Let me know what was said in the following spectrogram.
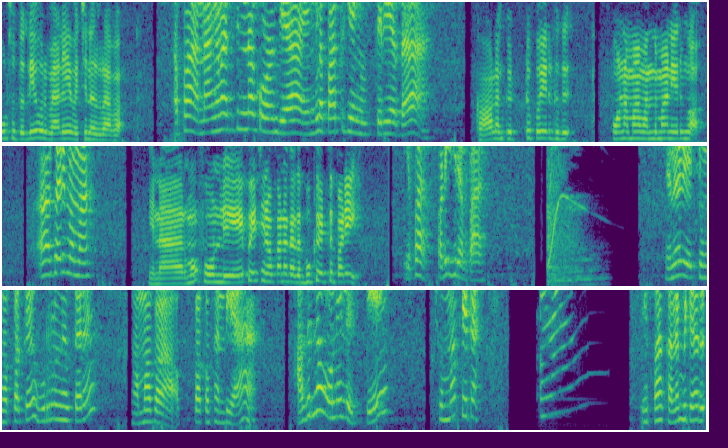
ஒரு சுத்தத்தையே ஒரு வேலையை வச்சுன்னு இருக்கிறாவா அப்பா நாங்களாம் சின்ன குழந்தையா? எங்களை பார்த்துட்டு எங்களுக்கு தெரியாதா? காலம் கெட்டு போயிருக்குது. போனமா வந்தமான்னு இருங்கோ. ஆ சரி மாமா. எந்நேரமும் ஃபோன்லயே பேசி உட்காந்து அந்த புக் எடுத்து படி. எப்பா படிக்கிறேன்ப்பா. என்ன வச்சு உங்க அப்பாக்கு உருவம் இருக்காரு? அம்மாப்பா அப்பாக்கு சண்டையா? அதெல்லாம் ஒன்றும் இல்லை. சும்மா கேட்டேன். இப்போ கிளம்பிட்டாரு.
